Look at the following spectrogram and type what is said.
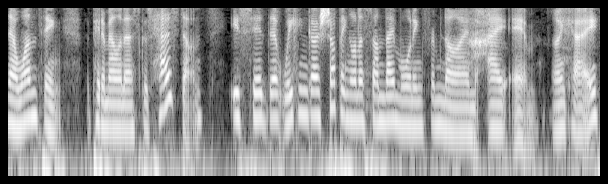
Now, one thing that Peter Malinauskas has done is said that we can go shopping on a Sunday morning from 9 a.m. Okay.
